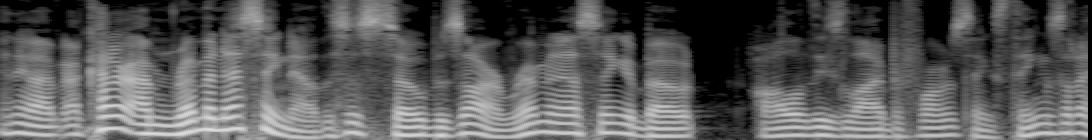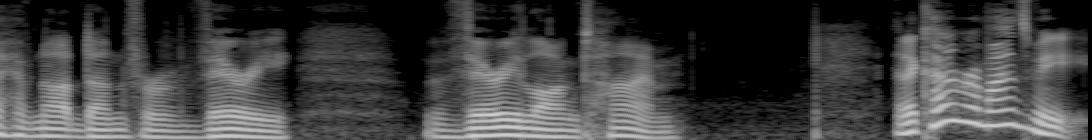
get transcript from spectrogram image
anyway, I'm, I'm kind of I'm reminiscing now. This is so bizarre. Reminiscing about all of these live performance things, things that I have not done for a very, very long time. And it kind of reminds me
